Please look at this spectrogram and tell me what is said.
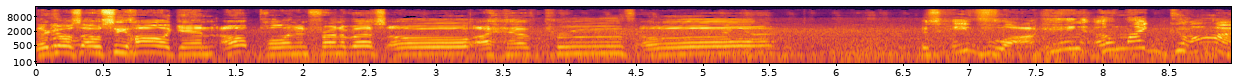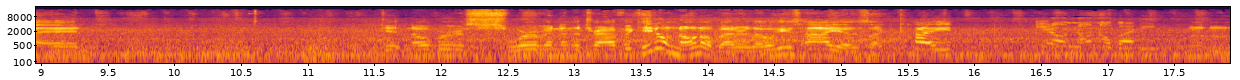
There goes OC Hall again. Oh, pulling in front of us. Oh, I have proof. Oh. Is he vlogging? Oh my god. Getting over, swerving in the traffic. He don't know no better though. He's high as a kite. He don't know nobody. Mm-mm.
